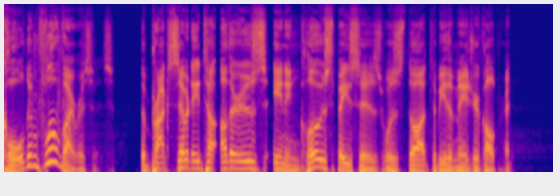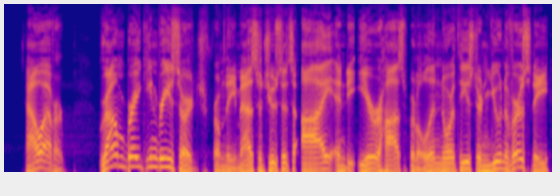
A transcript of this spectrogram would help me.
cold and flu viruses. The proximity to others in enclosed spaces was thought to be the major culprit. However, groundbreaking research from the Massachusetts Eye and Ear Hospital and Northeastern University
